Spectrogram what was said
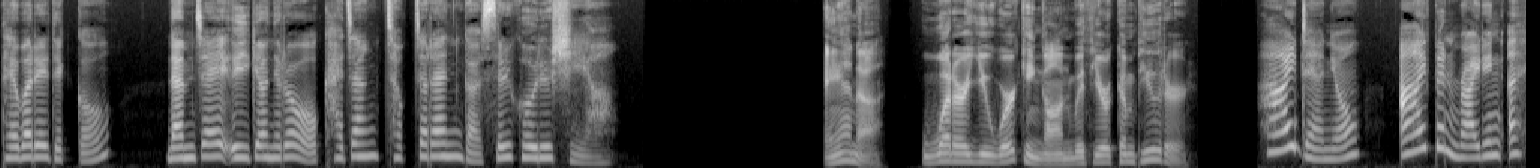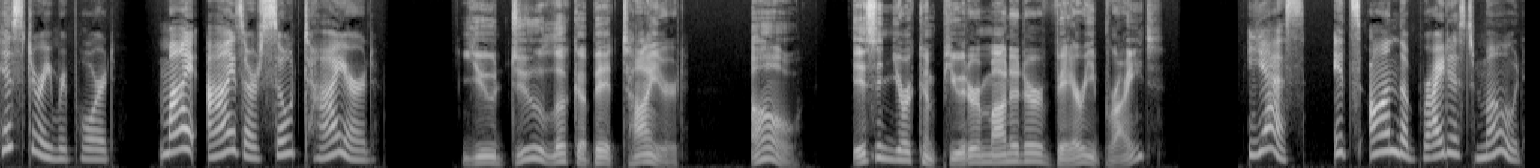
대화를 듣고 남자의 의견으로 가장 적절한 것을 고르시오. Anna, what are you working on with your computer? Hi, Daniel. I've been writing a history report. My eyes are so tired. You do look a bit tired. Oh, isn't your computer monitor very bright? Yes, it's on the brightest mode.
